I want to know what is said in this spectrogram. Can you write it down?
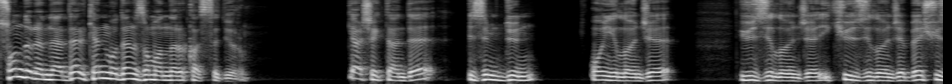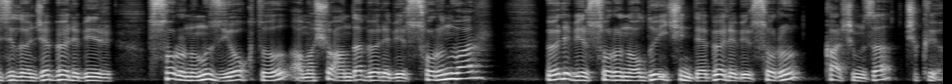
Son dönemler derken modern zamanları kastediyorum. Gerçekten de bizim dün 10 yıl önce, 100 yıl önce, 200 yıl önce, 500 yıl önce böyle bir sorunumuz yoktu ama şu anda böyle bir sorun var. Böyle bir sorun olduğu için de böyle bir soru karşımıza çıkıyor.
